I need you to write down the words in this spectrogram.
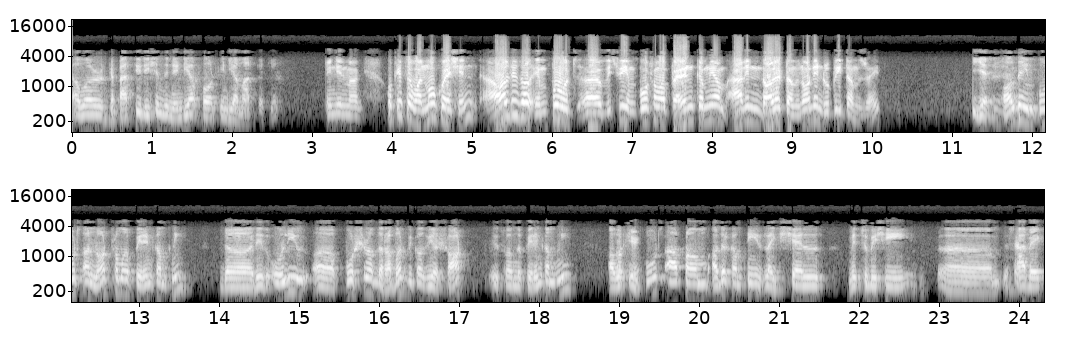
our capacity additions in India for India market, yeah. Indian market. Okay, so one more question. All these are imports, uh, which we import from our parent company are in dollar terms, not in rupee terms, right? Yes, all the imports are not from our parent company. The There's only a portion of the rubber because we are short is from the parent company. Our okay. imports are from other companies like Shell, Mitsubishi, um, SABIC,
